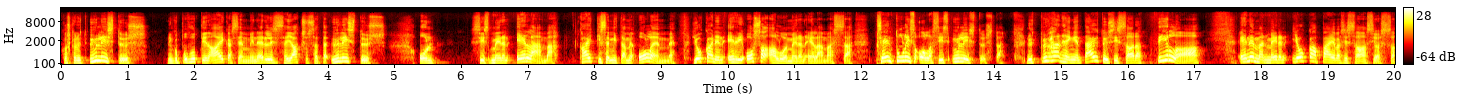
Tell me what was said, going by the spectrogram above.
Koska nyt ylistys, niin kuin puhuttiin aikaisemmin edellisessä jaksossa, että ylistys on siis meidän elämä, kaikki se, mitä me olemme, jokainen eri osa-alue meidän elämässä, sen tulisi olla siis ylistystä. Nyt pyhän hengen täytyy siis saada tilaa enemmän meidän jokapäiväisissä asioissa,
